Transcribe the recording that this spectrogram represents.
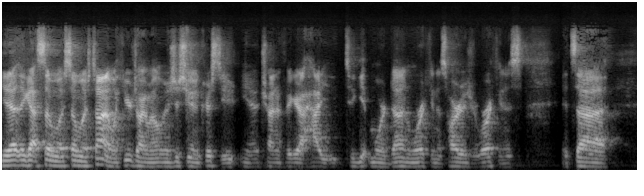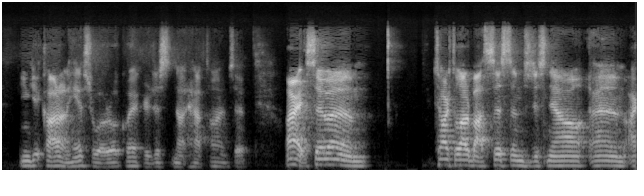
you know they got so much so much time. Like you're talking about when it's just you and christy you know trying to figure out how you to get more done working as hard as you're working. It's it's uh you can get caught on a hamster wheel real quick or just not have time. So all right. So um talked a lot about systems just now. Um, I,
